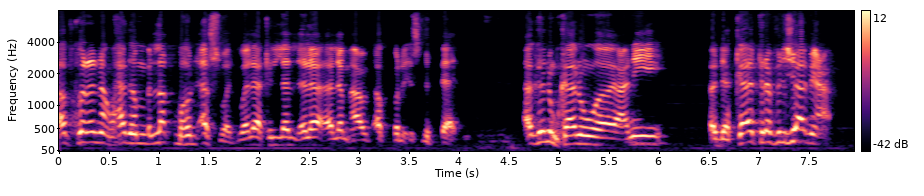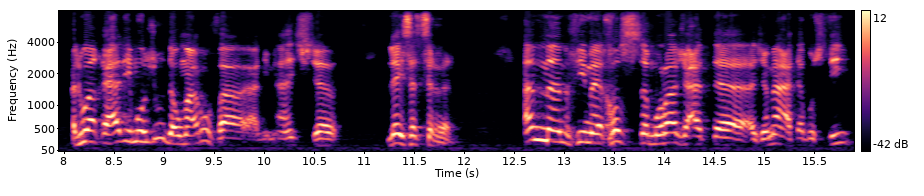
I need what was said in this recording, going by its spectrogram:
أذكر أنه أحدهم لقبه الأسود ولكن لا لم أعد أذكر اسم الثاني. لكنهم كانوا يعني دكاترة في الجامعة. الواقع هذه موجودة ومعروفة يعني ما هيش ليست سرا. أما فيما يخص مراجعة جماعة أبو سليم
